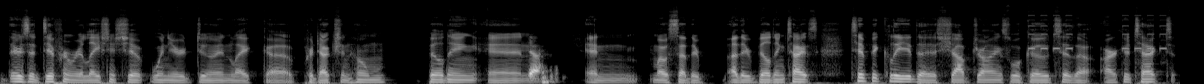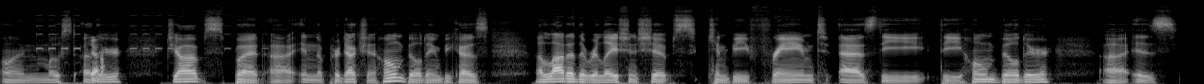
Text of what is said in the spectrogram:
there's a different relationship when you're doing like uh, production home building and Yeah. And most other other building types. Typically, the shop drawings will go to the architect on most other jobs, but uh, in the production home building, because a lot of the relationships can be framed as the the home builder uh, is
